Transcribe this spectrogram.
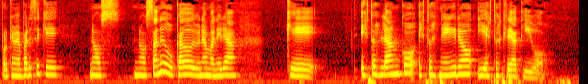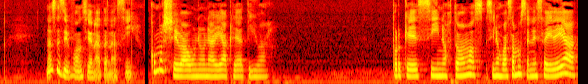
Porque me parece que nos, nos han educado de una manera que esto es blanco, esto es negro y esto es creativo. No sé si funciona tan así. ¿Cómo lleva uno una vida creativa? Porque si nos tomamos, si nos basamos en esa idea,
